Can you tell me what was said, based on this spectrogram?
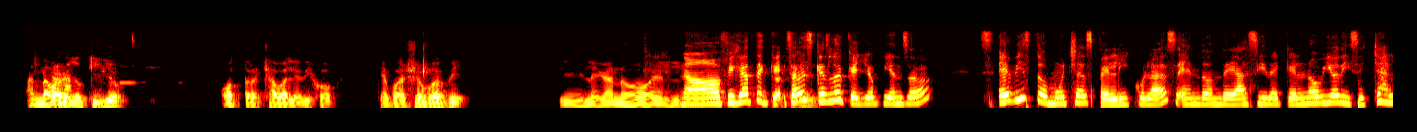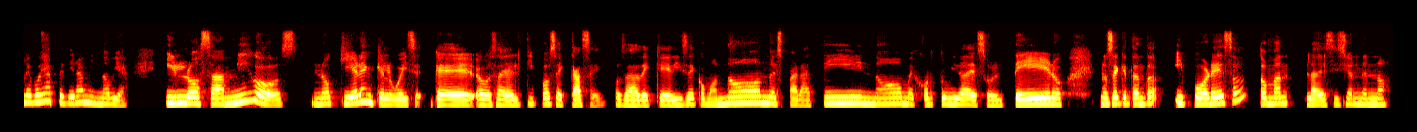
andaba de Ajá. loquillo. Otra chava le dijo, ¿qué pasó, papi? Y le ganó el. No, fíjate que, ¿sabes qué es lo que yo pienso? He visto muchas películas en donde así de que el novio dice, ya le voy a pedir a mi novia, y los amigos no quieren que el güey, que, o sea, el tipo se case, o sea, de que dice como, no, no es para ti, no, mejor tu vida de soltero, no sé qué tanto, y por eso toman la decisión de no.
